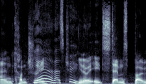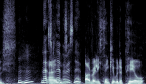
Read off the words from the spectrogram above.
and country. Yeah, that's true. You know, it, it stems both. hmm That's and clever, isn't it? I really think it would appeal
